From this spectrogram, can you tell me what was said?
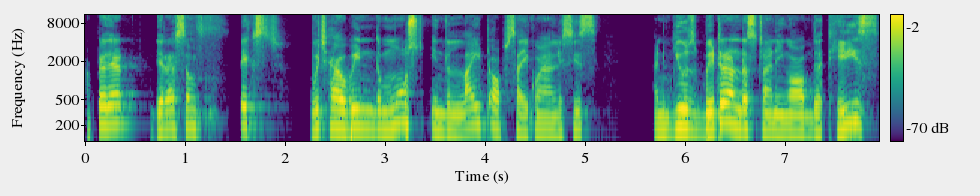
After that, there are some texts which have been the most in the light of psychoanalysis and gives better understanding of the theories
